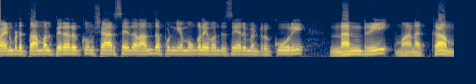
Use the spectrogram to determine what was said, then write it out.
பயன்படுத்தாமல் பிறருக்கும் ஷேர் செய்தால் அந்த புண்ணியம் உங்களை வந்து சேரும் என்று கூறி நன்றி வணக்கம்.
